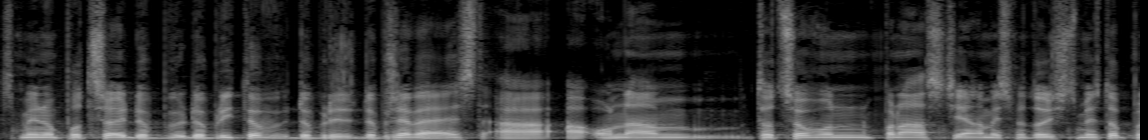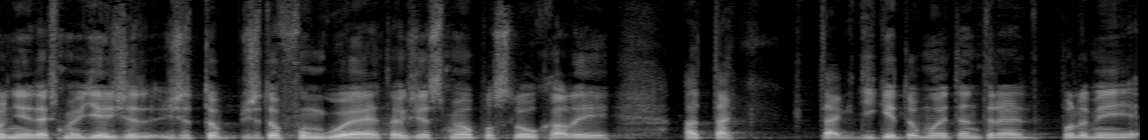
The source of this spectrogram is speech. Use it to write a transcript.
jsme jenom potřebovali dob, dobrý to, dobře, dobře vést a, a on nám, to, co on po nás chtěl, a my jsme to, jsme to plnili, tak jsme viděli, že, že, to, že to funguje, takže jsme ho poslouchali a tak tak díky tomu je ten trenér podle mě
